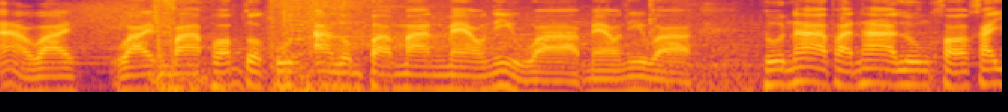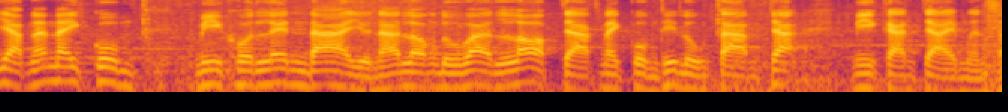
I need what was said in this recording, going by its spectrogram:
อ้าววายวายมาพร้อมตัวคูณอารมณ์ประมาณแมวนี่ว่า แมวนี่ว่า ทุน 5,500 ลุงขอขยับนะในกลุ่มมีคนเล่นได้อยู่นะ ลองดูว่ารอบจากในกลุ่มที่ลุงตามจะมีการจ่ายเหมือนส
